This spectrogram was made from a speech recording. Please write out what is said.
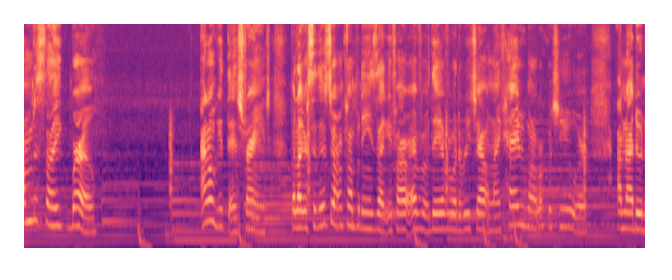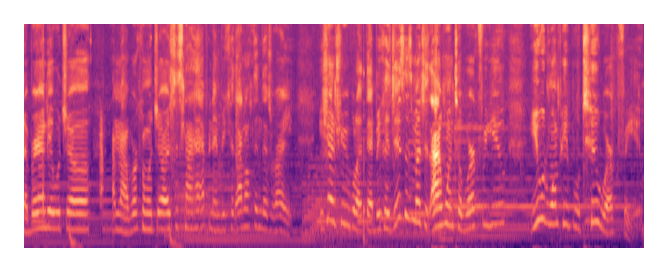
I'm just like, bro, I don't get that strange. But like I said, there's certain companies like if I ever if they ever were to reach out and like, hey, we want to work with you, or I'm not doing a brand deal with y'all, I'm not working with y'all. It's just not happening because I don't think that's right. You shouldn't treat people like that because just as much as I want to work for you, you would want people to work for you.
